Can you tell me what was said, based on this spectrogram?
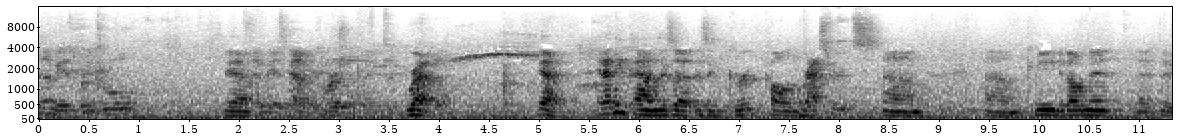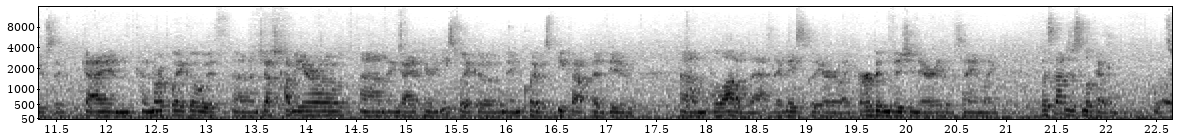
gonna be. It's pretty cool. Yeah. I mean, it's kind of a commercial thing. Right. Yeah, and I think um, there's a there's a group called Grassroots um, um, Community Development. Uh, there's a guy in kind of North Waco with uh, Josh Caballero um, and a guy here in East Waco named Cuevas Peacock that do um, a lot of that. They basically are like urban visionaries of saying like, let's not just look at what's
